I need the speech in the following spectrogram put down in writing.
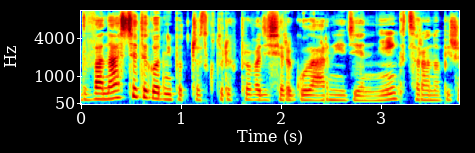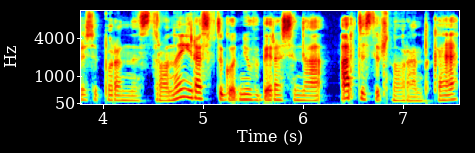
12 mm, tygodni, podczas których prowadzi się regularnie dziennik, co rano pisze się poranne strony i raz w tygodniu wybiera się na artystyczną randkę.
